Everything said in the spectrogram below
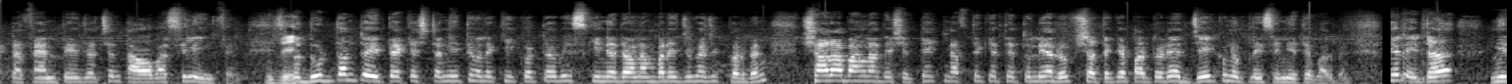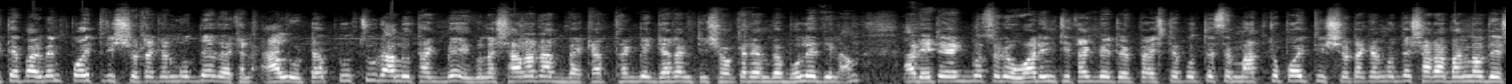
একটা ফ্যান পেয়ে যাচ্ছেন তাও আবার সিলিং ফ্যান তো দুর্দান্ত এই প্যাকেজটা নিতে হলে কি করতে হবে? স্ক্রিনে দেওয়া নাম্বারে যোগাযোগ করবেন। সারা বাংলাদেশে টেকনাফ থেকে তেতুলিয়া রূপসা থেকে পাটুরিয়া যে কোনো প্লেসে নিতে পারবেন। এর এটা নিতে পারবেন পঁয়ত্রিশশো টাকার মধ্যে। দেখেন আলুটা প্রচুর আলু থাকবে এগুলো সারা রাত ব্যাকআপ থাকবে গ্যারান্টি সহকারে আমরা বলে দিলাম। আর এটা এক বছরের ওয়ারেন্টি থাকবে এটার প্রাইসটা পড়তেছে মাত্র পঁয়ত্রিশশো টাকার মধ্যে সারা বাংলাদেশ।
